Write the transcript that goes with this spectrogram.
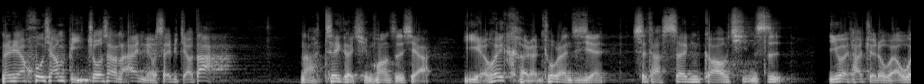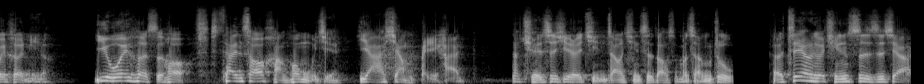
那边互相比桌上的按钮谁比较大？那这个情况之下，也会可能突然之间是他升高情势，因为他觉得我要威吓你了。一威吓时候，三艘航空母舰压向北韩，那全世界的紧张情势到什么程度？而这样一个情势之下，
